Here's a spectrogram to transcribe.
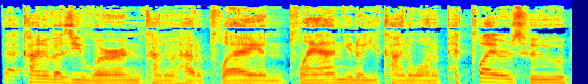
that kind of as you learn kind of how to play and plan, you know, you kind of want to pick players who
